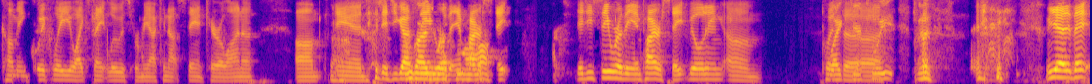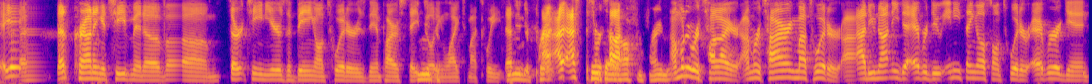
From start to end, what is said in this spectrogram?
coming quickly like St. Louis for me. I cannot stand Carolina. Um, Ugh. and did you guys see you where the Empire. State? Did you see where the Empire State Building um, put Liked the, your uh, tweet. yeah, they yeah, that's the crowning achievement of um 13 years of being on Twitter is the Empire State You need to- Building liked my tweet. That's need to I, print- I, I should print that retire. off and frame it. I'm gonna retire. I'm retiring my Twitter. I, I do not need to ever do anything else on Twitter ever again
